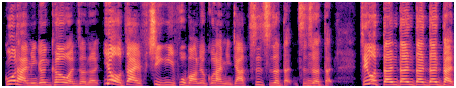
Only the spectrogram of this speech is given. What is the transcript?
郭台铭跟柯文哲呢又在信义富邦，就郭台铭家痴痴的等，痴痴的等，结果等等等等等，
